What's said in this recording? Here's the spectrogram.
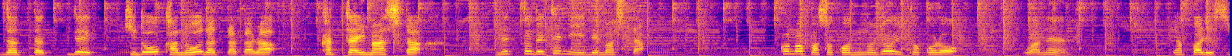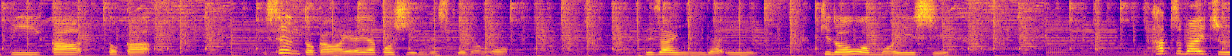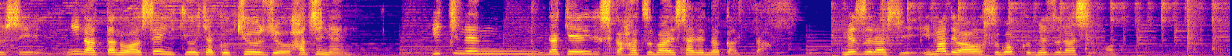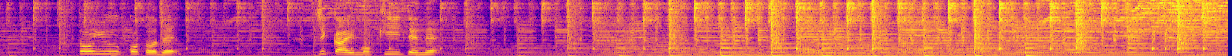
だった、で、起動可能だったから買っちゃいました。ネットで手に入れました。このパソコンの良いところはね、やっぱりスピーカーとか、線とかはややこしいんですけども、デザインがいい、起動音もいいし、発売中止になったのは1998年。1年だけしか発売されなかった。珍しい。今ではすごく珍しいもの。ということで、次回も聞いてね。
